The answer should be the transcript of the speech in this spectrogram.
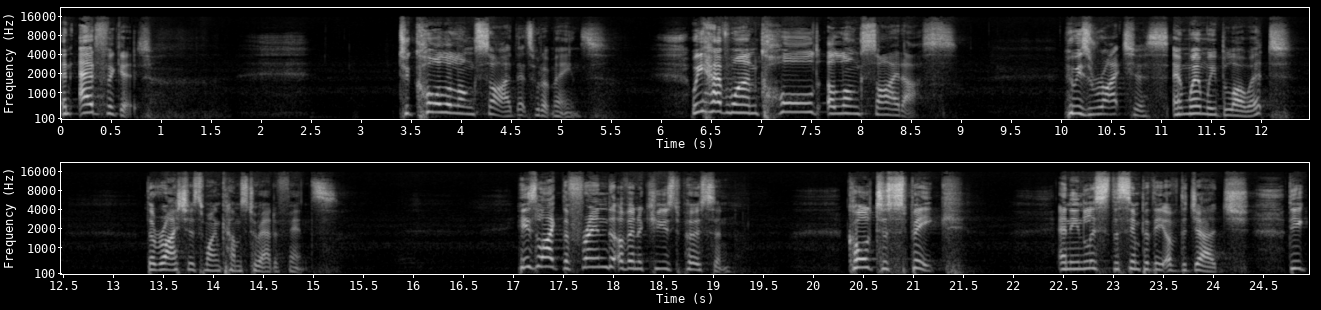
An advocate. To call alongside, that's what it means. We have one called alongside us who is righteous, and when we blow it, the righteous one comes to our defense. He's like the friend of an accused person, called to speak and enlist the sympathy of the judge. The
